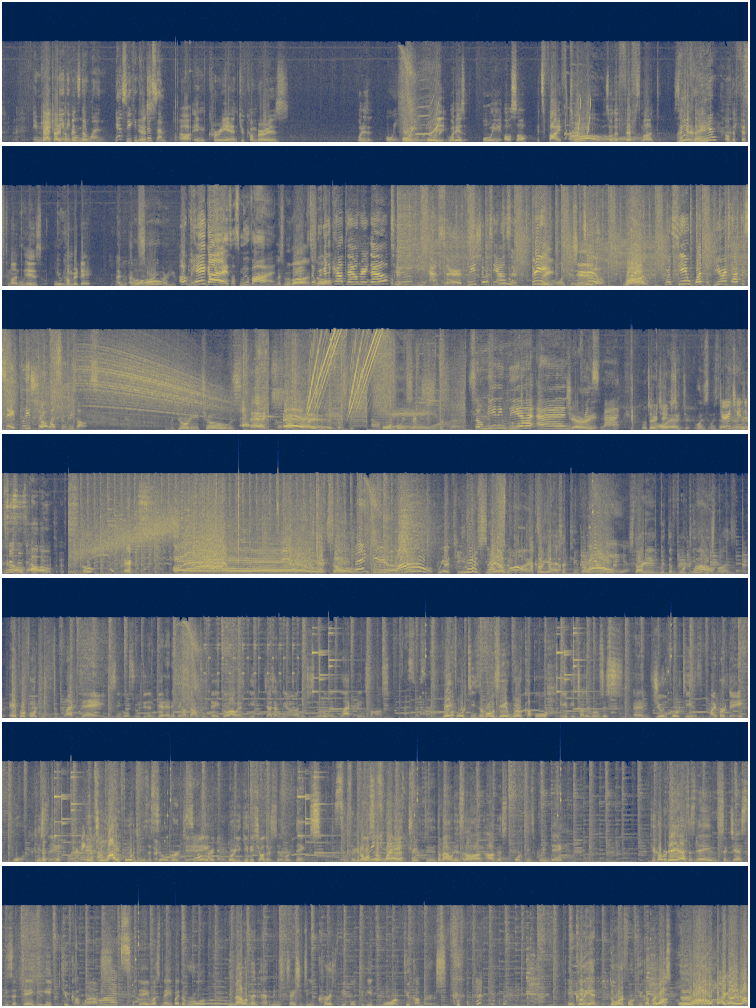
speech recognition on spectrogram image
it can might be the only them? one. Yeah, so you can yes. convince them. Uh, in Korean, cucumber is, what is it? Oi. Oi. Oi. What is oi also? It's 5-2. Oh. So the fifth oh. month, second day of the fifth month Oy. is cucumber day. I'm, I'm oh. sorry. Are you? Okay, guys, let's move on. Let's move on. So, we're gonna count down right now to Okay. the answer. Please show us the answer. Three, Three, want to. two, two, one. We'll see what the viewers have to say. Please show us the results. The majority chose uh, uh, X. didn't X. convince them. Four point six percent. So meaning Leah and Jerry. Prince Mac. No, Jerry Oh changed. yeah. Jer- What is, what's that? Jerry changed it This oh. to is O. oh oh. Oh, X. Oh, EXO. Thank you. Yeah. Wow. We are a team. You're so smart. Korea has a cucumber starting with the 14th Wow. of each month. April 14th is a Black Day. Singles who didn't get anything on Valentine's Day go out and eat jajangmyeon, which is noodle in black bean sauce. That's so sad. May 14th is a rose day where a couple give each other roses. And June 14th, my birthday, or his day. We're gonna and. July 14th is a silver day, Silver day? where you give each other silver things. Silver You can also plan day. a trip to the mountains on August 14th, Green Day. Cucumber Day, as its name suggests, is a day you eat cucumbers. What? The day was made by the Rural Development Administration to encourage people to eat more cucumbers. In Korean, the word for cucumber is Whoa, I got it right.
